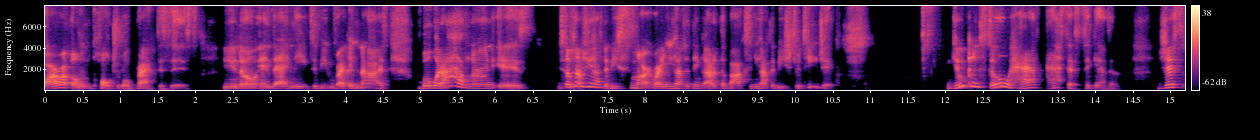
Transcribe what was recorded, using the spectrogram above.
our own cultural practices you know, and that need to be recognized. But what I have learned is sometimes you have to be smart, right? You have to think out of the box and you have to be strategic. You can still have assets together. Just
